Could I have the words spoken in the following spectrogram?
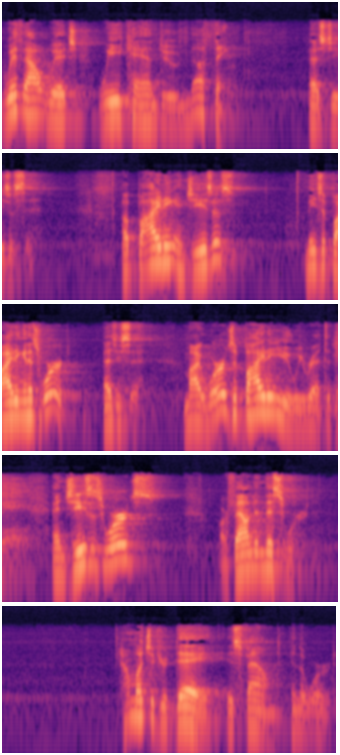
without which we can do nothing, as Jesus said. Abiding in Jesus means abiding in His Word, as He said. My words abide in you, we read today. And Jesus' words are found in this Word. How much of your day is found in the Word?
